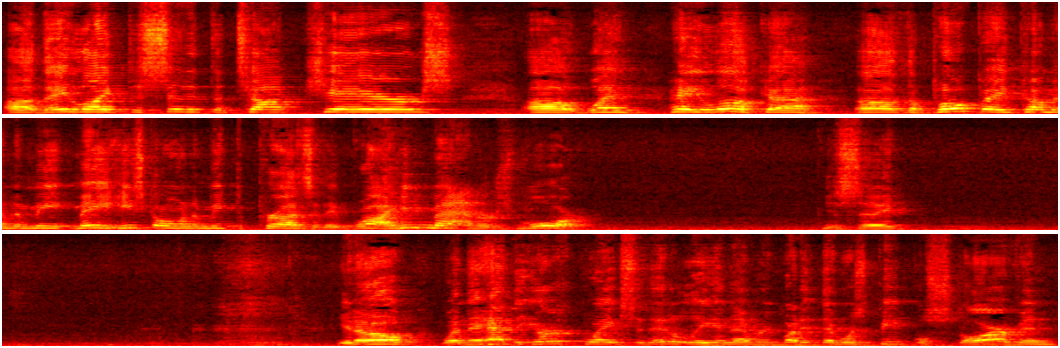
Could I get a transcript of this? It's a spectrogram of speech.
Uh, they like to sit at the top chairs. Uh, when, hey, look, uh, uh, the Pope ain't coming to meet me. He's going to meet the president. Why? He matters more. You see? You know, when they had the earthquakes in Italy and everybody, there was people starving,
